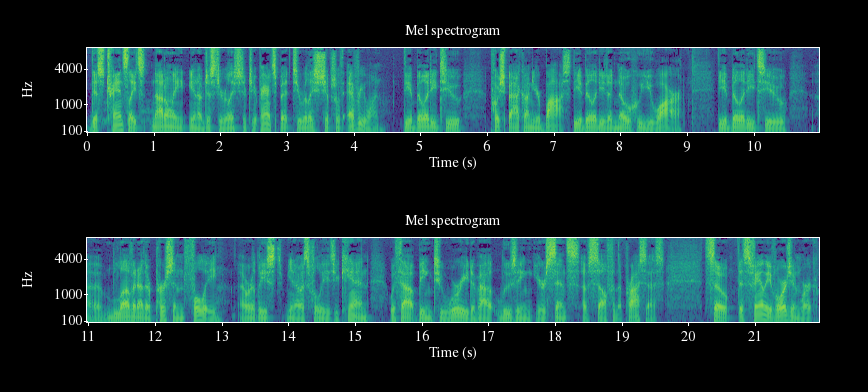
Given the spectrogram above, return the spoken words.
this translates not only, you know, just your relationship to your parents, but to relationships with everyone. The ability to push back on your boss, the ability to know who you are, the ability to uh, love another person fully or at least you know as fully as you can, without being too worried about losing your sense of self in the process. So this family of origin work,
